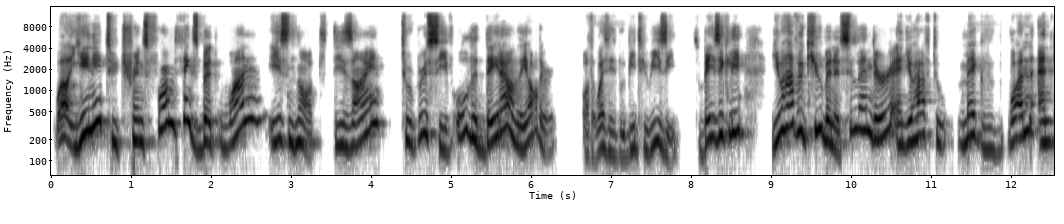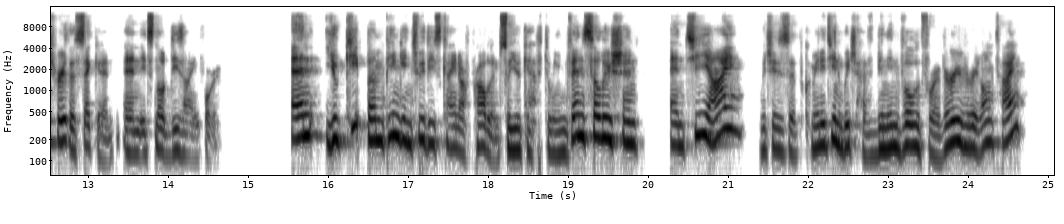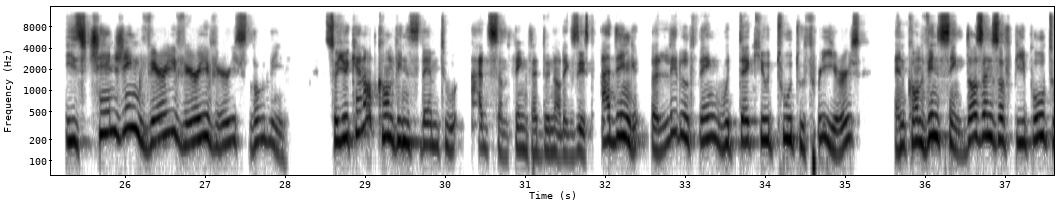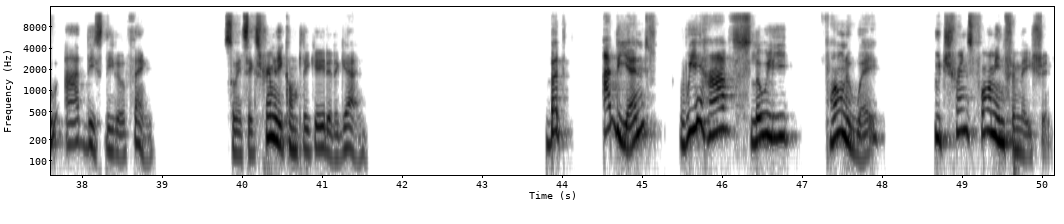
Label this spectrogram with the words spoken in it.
Well, you need to transform things, but one is not designed to receive all the data of the other. Otherwise, it would be too easy. So basically, you have a cube and a cylinder, and you have to make one enter the second, and it's not designed for it. And you keep bumping into these kind of problems. So you have to invent solution. And TEI, which is a community in which I've been involved for a very, very long time, is changing very, very, very slowly. So you cannot convince them to add something that do not exist. Adding a little thing would take you two to three years and convincing dozens of people to add this little thing. So it's extremely complicated again. But at the end, we have slowly found a way to transform information.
